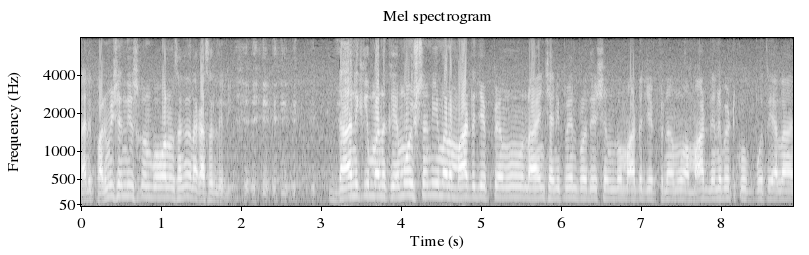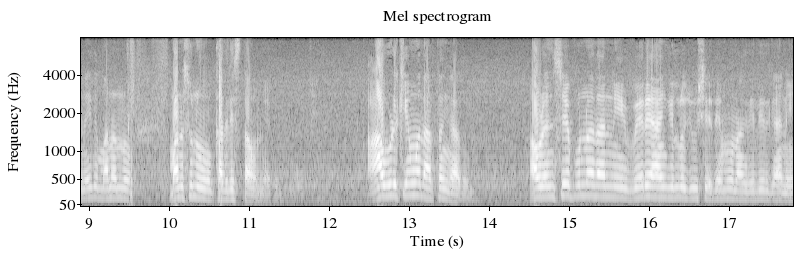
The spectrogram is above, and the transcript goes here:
దానికి పర్మిషన్ తీసుకొని పోవాలన్న సంగతి నాకు అసలు తెలియదు దానికి మనకు ఎమోషనల్లీ మనం మాట చెప్పాము నాయన చనిపోయిన ప్రదేశంలో మాట చెప్పినాము ఆ మాట నిలబెట్టుకోకపోతే ఎలా అనేది మనను మనసును కదిలిస్తూ ఉండేది. ఆవిడకేమో అది అర్థం కాదు. ఆవిడ ఎంతసేపు ఉన్నా దాన్ని వేరే యాంగిల్లో చూసేదేమో నాకు తెలియదు కానీ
